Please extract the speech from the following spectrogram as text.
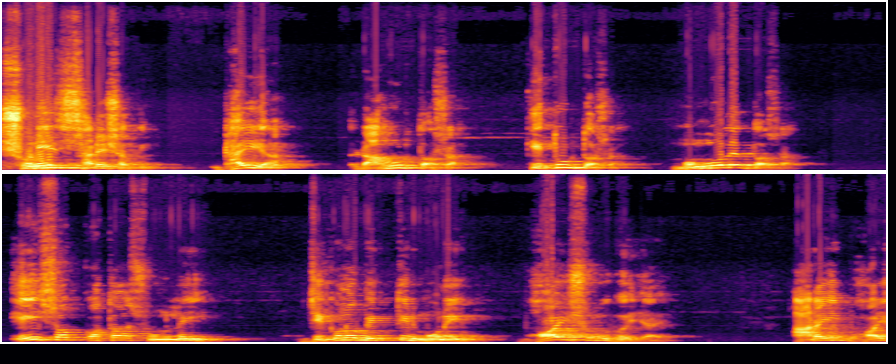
শনির সাড়ে সাথী ঢাইয়া, রাহুর দশা, কেতুর দশা, মঙ্গলের দশা, এই সব কথা শুনলেই যে কোনো ব্যক্তির মনে ভয় শুরু হয়ে যায়। আর এই ভয়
